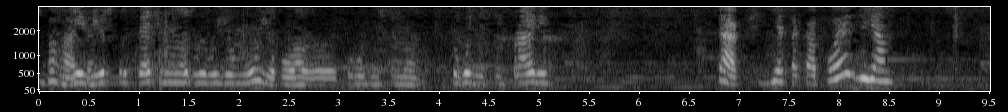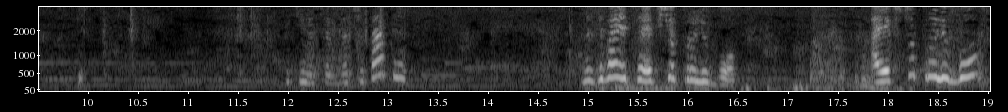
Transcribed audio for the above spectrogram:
багато. Є вірш присвячений, можливо, йому, його е, сьогоднішньому сьогоднішній справі. Так, є така поезія. Хотілося б зачитати. Називається Якщо про любов. А якщо про любов,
